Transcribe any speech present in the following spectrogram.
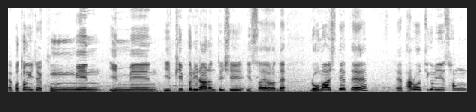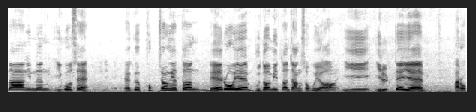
에, 보통 이제 국민, 인민, 이 피플이라는 뜻이 있어요. 그런데 로마 시대 때 에, 바로 지금 이 성당 있는 이곳에 에, 그 폭정했던 네로의 무덤이 있던 장소고요. 이 일대에 바로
